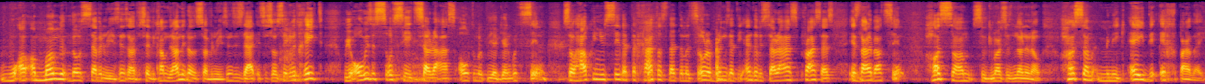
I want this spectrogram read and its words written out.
among those seven reasons, I've said the common denominator of those seven reasons is that it's associated with chait. We always associate tzaraas ultimately again with sin. So how can you say that the chatos that the mitzora brings at the end of his tzaraas process is not about sin. Hasam, so Gemara says, no, no, no. Hasam minig de ichbarle.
